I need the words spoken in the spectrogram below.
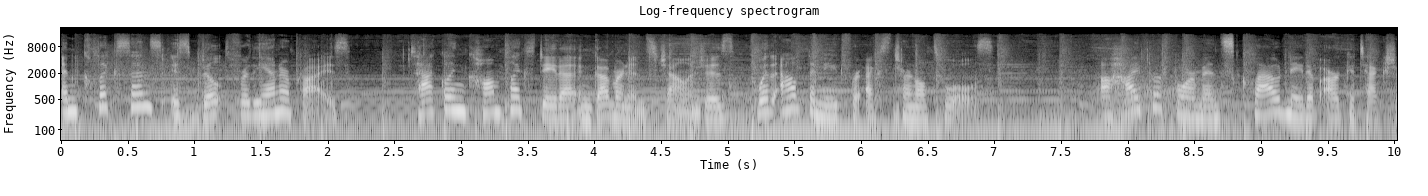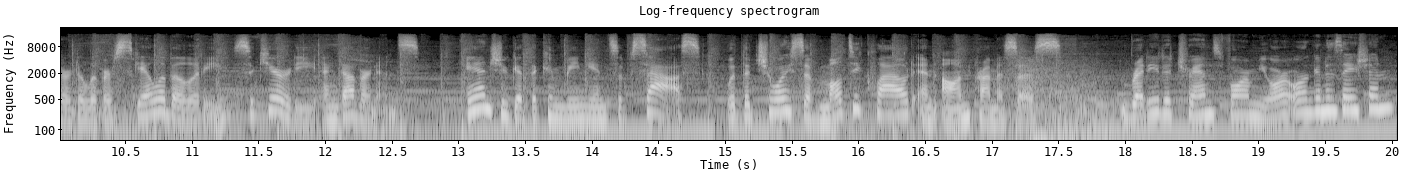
And ClickSense is built for the enterprise, tackling complex data and governance challenges without the need for external tools. A high performance cloud native architecture delivers scalability, security, and governance and you get the convenience of SaaS with the choice of multi cloud and on premises. Ready to transform your organization?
